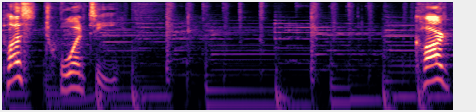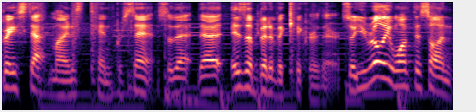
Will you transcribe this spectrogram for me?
plus 20. Card base stat minus 10%. So that, that is a bit of a kicker there. So you really want this on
